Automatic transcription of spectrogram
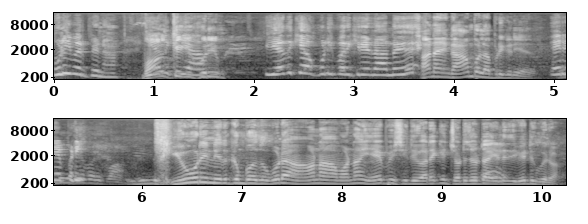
புளி பறிப்பேனா? வாழ்க்கைக்கு? குறி- எதுக்கியா புளி பறிக்கிறேன் நானு? ஆனால் எங்கள் ஆம்பளை அப்படி கிடையாது. வேற எப்படி? யூரின் இருக்கும்போது கூட ஆனா அவனா ஏபிசிடி வரைக்கும் சொட்டு சொட்டா எழுதி வீட்டுக்கு போயிடுவான்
